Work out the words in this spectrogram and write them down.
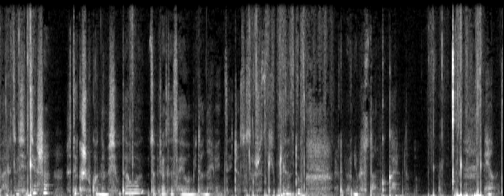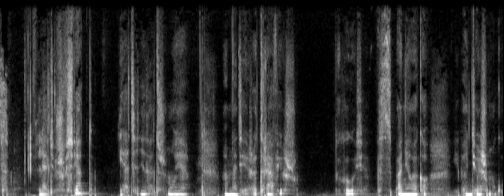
Bardzo się cieszę, że tak szybko nam się udało. Co prawda zajęło mi to najwięcej czasu ze wszystkich prezentów, ale to pewnie przez tą kokardkę. Więc lecisz w świat, ja Cię nie zatrzymuję. Mam nadzieję, że trafisz do kogoś wspaniałego i będziesz mógł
